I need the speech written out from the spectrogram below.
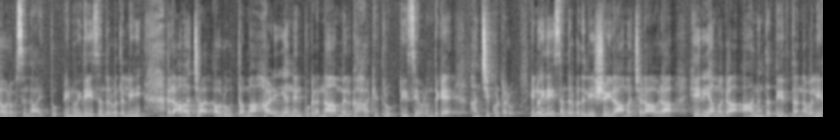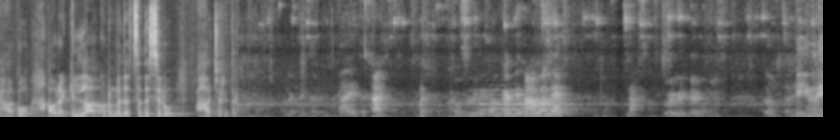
ಗೌರವಿಸಲಾಯಿತು. ಇನ್ನು ಇದೇ ಸಂದರ್ಭದಲ್ಲಿ ರಾಮಚಾರ್ ಅವರು ತಮ್ಮ ಹಳೆಯ ನೆನಪುಗಳನ್ನು ಮೆಲುಕು ಹಾಕಿದ್ರು. ಸಿ ಅವರೊಂದಿಗೆ ಹಂಚಿಕೊಂಡರು. ಇನ್ನು ಇದೇ ಸಂದರ್ಭದಲ್ಲಿ ಶ್ರೀ ರಾಮಚರ ಅವರ ಹಿರಿಯ ಮಗ ಆನಂದ ತೀರ್ಥ ನವಲಿ ಹಾಗೂ ಅವರ ಎಲ್ಲಾ ಕುಟುಂಬದ ಸದಸ್ಯರು ಹಾಜರಿದ್ದರು. ಹೇಗಿದ್ರಿ?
